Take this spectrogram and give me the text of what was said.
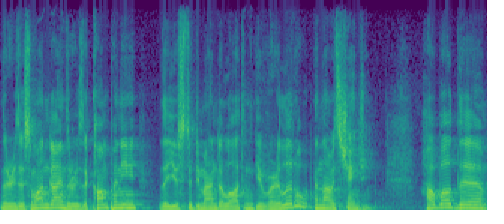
There is this one guy, and there is a company that used to demand a lot and give very little, and now it's changing. How about the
